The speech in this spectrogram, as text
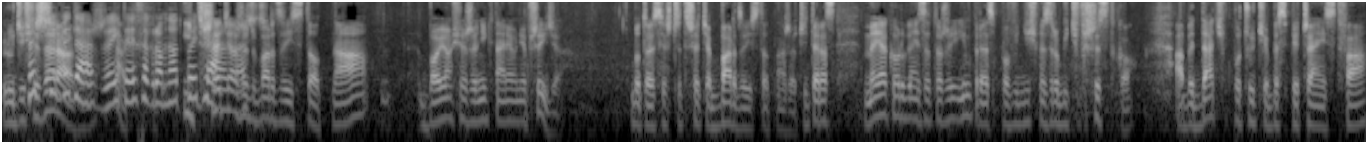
ludzie Coś się się zarażą. wydarzy i to jest ogromna I odpowiedzialność. trzecia rzecz bardzo istotna, boją się, że nikt na nią nie przyjdzie. Bo to jest jeszcze trzecia bardzo istotna rzecz. I teraz my, jako organizatorzy imprez, powinniśmy zrobić wszystko, aby dać poczucie bezpieczeństwa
